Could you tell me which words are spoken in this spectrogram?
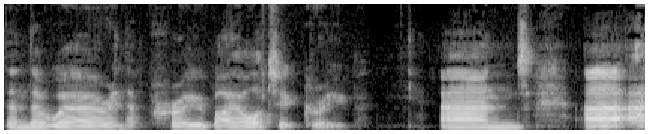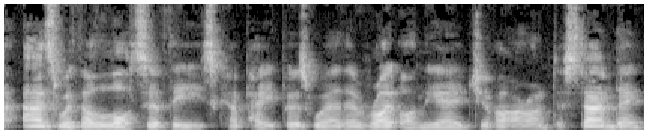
than there were in the probiotic group. And uh, as with a lot of these papers, where they're right on the edge of our understanding,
